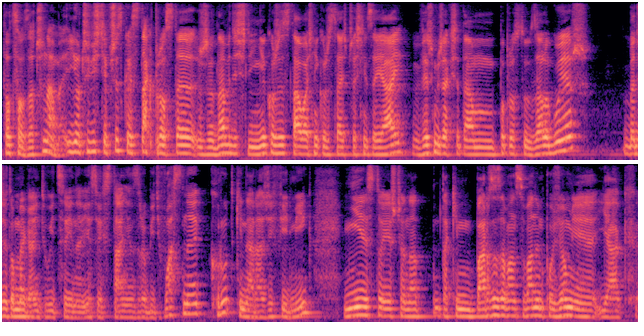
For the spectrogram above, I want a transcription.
to co, zaczynamy. I oczywiście wszystko jest tak proste, że nawet jeśli nie korzystałaś, nie korzystałeś wcześniej z AI, wierz mi, że jak się tam po prostu zalogujesz, będzie to mega intuicyjne. Jesteś w stanie zrobić własny, krótki na razie filmik. Nie jest to jeszcze na takim bardzo zaawansowanym poziomie, jak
